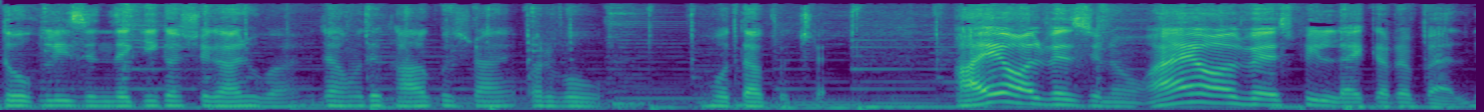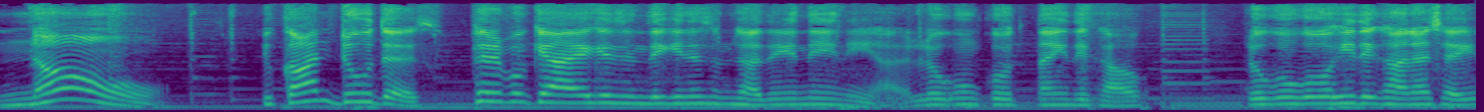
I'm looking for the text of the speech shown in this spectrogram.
दोगली ज़िंदगी का शिकार हुआ है, जहाँ वो दिखा कुछ रहा है और वो होता कुछ है। I always you know I always feel like a rebel no you can do this फिर वो क्या कि ज़िंदगी ने समझा देंगे, नहीं नहीं यार, लोगों को उतना ही दिखाओ। लोगों को वही दिखाना चाहिए।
